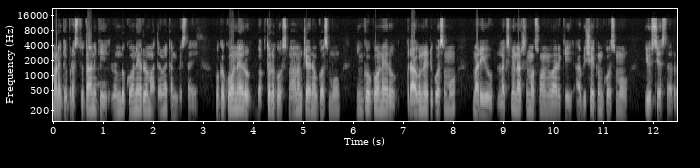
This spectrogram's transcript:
మనకి ప్రస్తుతానికి రెండు కోనేరులు మాత్రమే కనిపిస్తాయి. ఒక కోనేరు భక్తులకు స్నానం చేయడం కోసము ఇంకో కోనేరు త్రాగునీటి కోసము మరియు లక్ష్మీ నరసింహస్వామి వారికి అభిషేకం కోసము యూస్ చేస్తారు.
